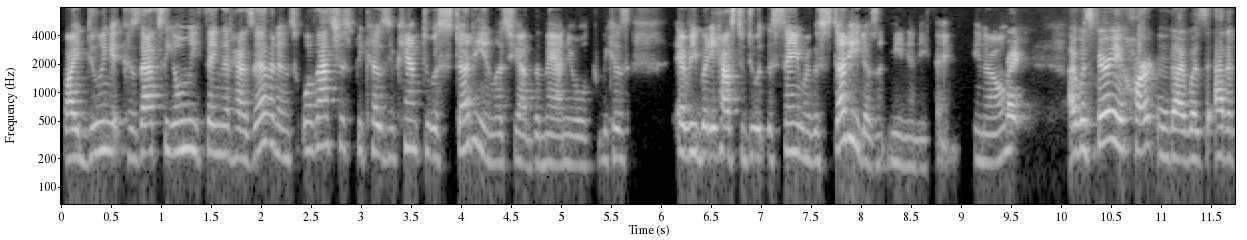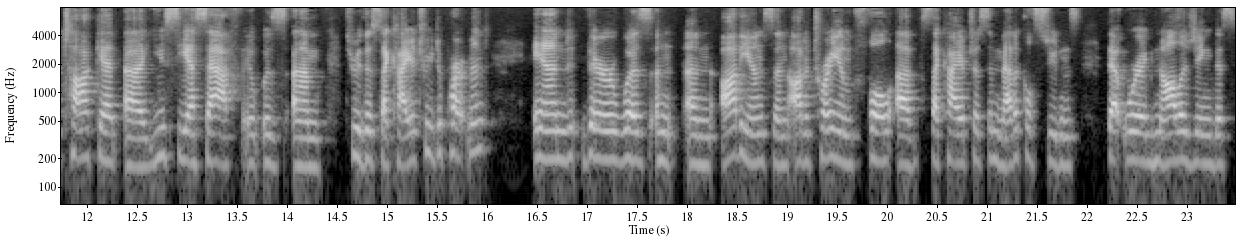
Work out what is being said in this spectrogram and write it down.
by doing it because that's the only thing that has evidence well that's just because you can't do a study unless you have the manual because everybody has to do it the same or the study doesn't mean anything you know right I was very heartened. I was at a talk at uh, UCSF. It was um, through the psychiatry department, and there was an, an audience, an auditorium full of psychiatrists and medical students that were acknowledging this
